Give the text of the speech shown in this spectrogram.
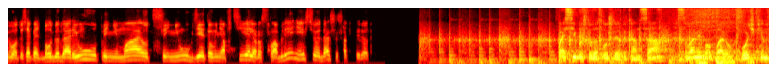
Вот, то есть опять благодарю, принимаю, ценю, где это у меня в теле, расслабление, и все, и дальше шаг вперед. Спасибо, что дослушали до конца. С вами был Павел Кочкин.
